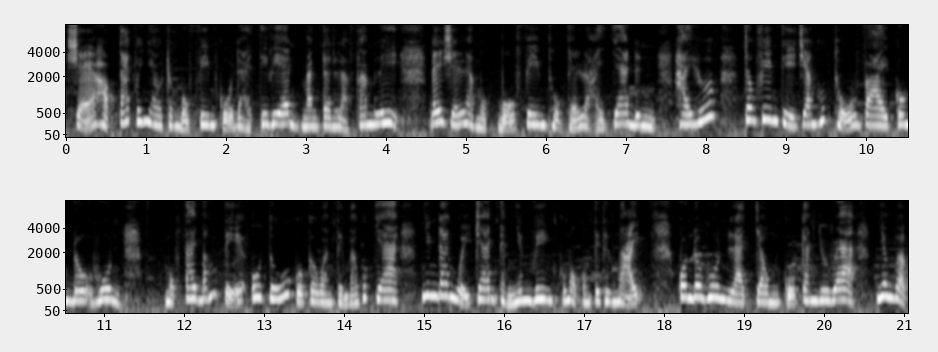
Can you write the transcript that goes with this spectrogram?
sẽ hợp tác với nhau trong bộ phim của đài TVN mang tên là Family. Đây sẽ là một bộ phim thuộc thể loại gia đình hài hước. Trong phim thì Jang Hyuk thủ vai Kondo Hun một tay bắn tỉa ưu tú của cơ quan tình báo quốc gia nhưng đang ngụy trang thành nhân viên của một công ty thương mại. Kwon Do Hoon là chồng của Kang Yura, nhân vật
